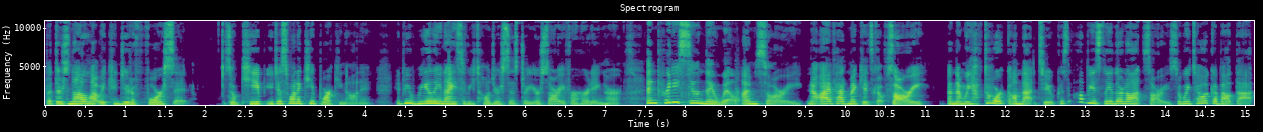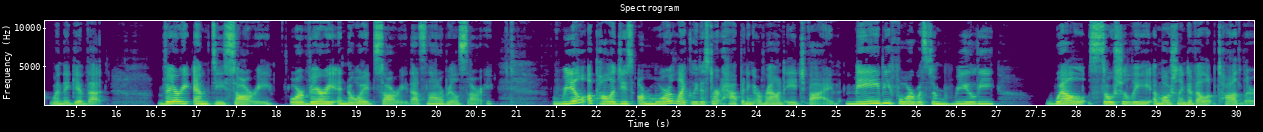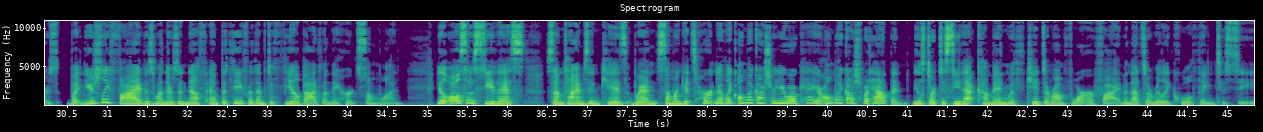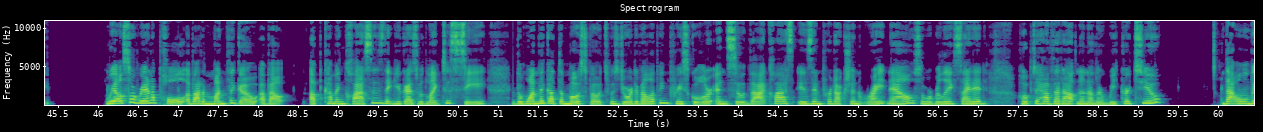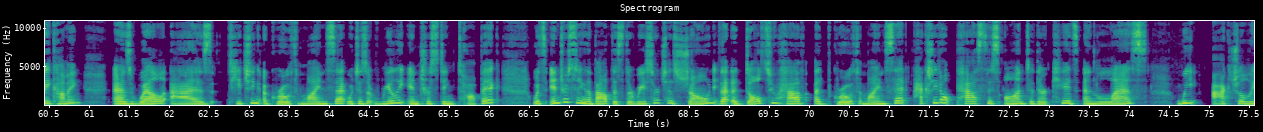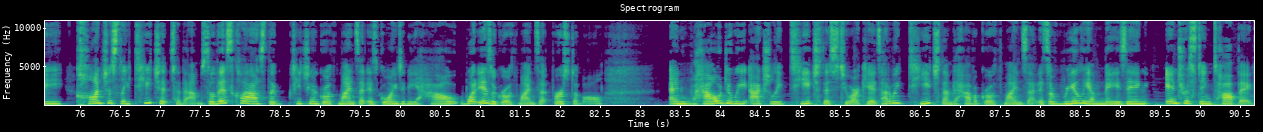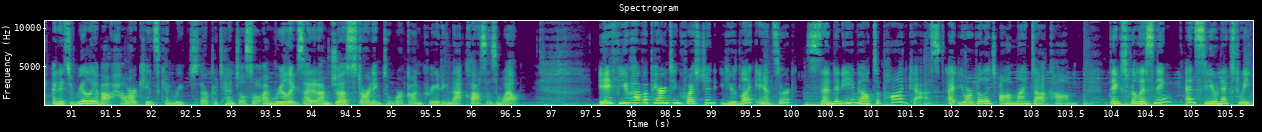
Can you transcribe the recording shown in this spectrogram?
But there's not a lot we can do to force it. So keep, you just want to keep working on it. It'd be really nice if you told your sister you're sorry for hurting her. And pretty soon they will. I'm sorry. Now I've had my kids go, sorry. And then we have to work on that too, because obviously they're not sorry. So we talk about that when they give that very empty sorry or very annoyed sorry. That's not a real sorry. Real apologies are more likely to start happening around age five, maybe four with some really well socially, emotionally developed toddlers, but usually five is when there's enough empathy for them to feel bad when they hurt someone. You'll also see this sometimes in kids when someone gets hurt and they're like, oh my gosh, are you okay? Or oh my gosh, what happened? You'll start to see that come in with kids around four or five, and that's a really cool thing to see. We also ran a poll about a month ago about upcoming classes that you guys would like to see. The one that got the most votes was Your Developing Preschooler. And so that class is in production right now. So we're really excited. Hope to have that out in another week or two. That one will be coming, as well as teaching a growth mindset, which is a really interesting topic. What's interesting about this, the research has shown that adults who have a growth mindset actually don't pass this on to their kids unless we actually consciously teach it to them. So this class, the teaching a growth mindset is going to be how, what is a growth mindset, first of all? And how do we actually teach this to our kids? How do we teach them to have a growth mindset? It's a really amazing, interesting topic, and it's really about how our kids can reach their potential. So I'm really excited. I'm just starting to work on creating that class as well. If you have a parenting question you'd like answered, send an email to podcast at yourvillageonline.com. Thanks for listening and see you next week.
